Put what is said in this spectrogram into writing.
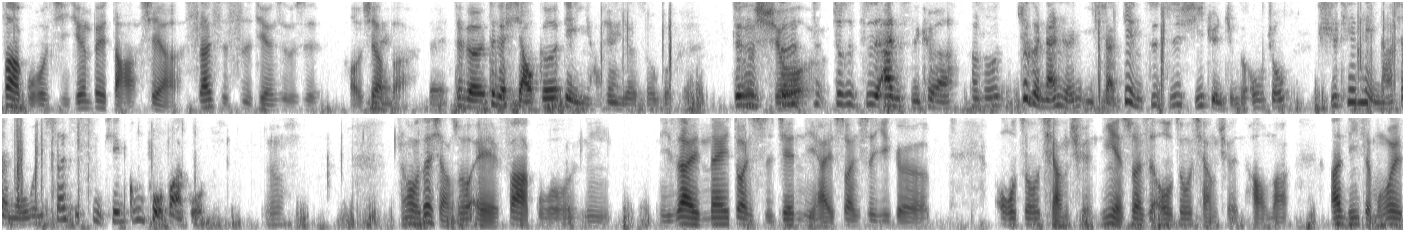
法国几天被打下，三十四天是不是？好像吧。对，这个这个小哥电影好像也有说过，就是就是就是至暗时刻啊。他说这个男人以闪电之姿席卷整个欧洲，十天内拿下挪威，三十四天攻破法国。嗯然后我在想说，哎，法国，你你在那一段时间，你还算是一个欧洲强权，你也算是欧洲强权，好吗？啊，你怎么会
